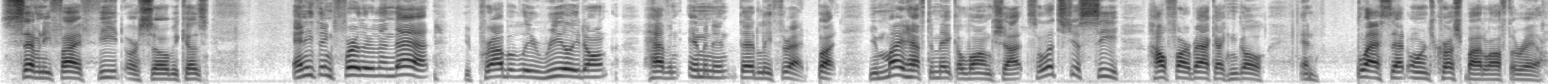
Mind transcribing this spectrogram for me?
75 feet or so because anything further than that, you probably really don't have an imminent deadly threat. But you might have to make a long shot. So let's just see how far back I can go and blast that orange crush bottle off the rail.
